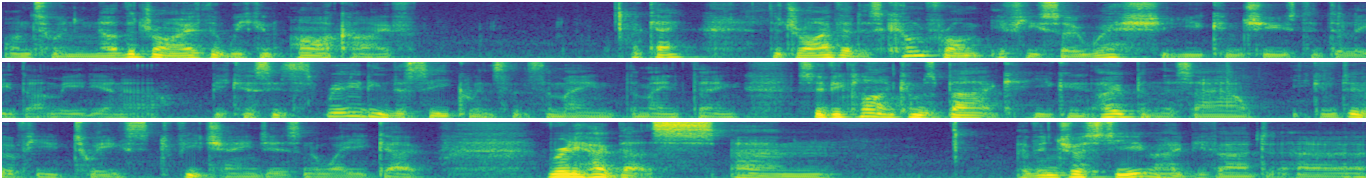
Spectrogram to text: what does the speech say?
onto another drive that we can archive. Okay, the drive that has come from, if you so wish, you can choose to delete that media now because it's really the sequence that's the main the main thing. So if your client comes back, you can open this out, you can do a few tweaks, a few changes, and away you go. Really hope that's um, of interest to you. I hope you've had uh,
